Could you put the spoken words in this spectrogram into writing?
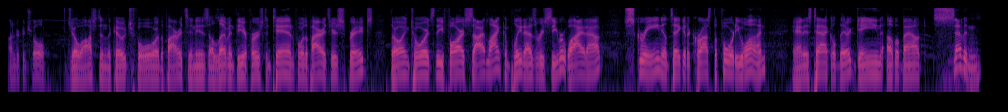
under control. Joe Austin, the coach for the Pirates, in his 11th year. First and 10 for the Pirates. Here's Spriggs throwing towards the far sideline, complete as a receiver, wide out, screen. He'll take it across the 41 and is tackled there. Gain of about seven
